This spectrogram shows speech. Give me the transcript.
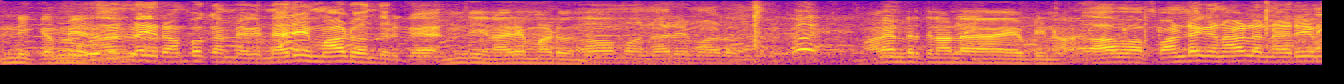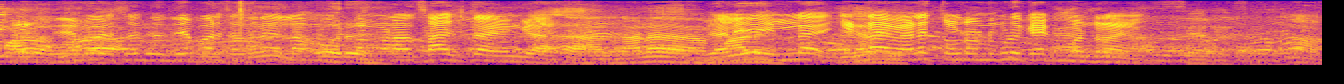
இன்னைக்கு கம்மியாக இருக்குது இன்னைக்கு ரொம்ப கம்மியாக நிறைய மாடு வந்திருக்கு. இங்கே நிறைய மாடு வந்து ஆமாம் நிறைய மாடு வந்திருக்கு. மழைன்றதுனால எப்படின்னா? ஆமாம் பண்டிகை நாளில் நிறைய மாடு சாதிச்சிட்டாங்க அதனால விலையே இல்லை. என்ன விலை சொல்கிறேன்னு கூட கேட்க மாட்டாங்க சரி சரி.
